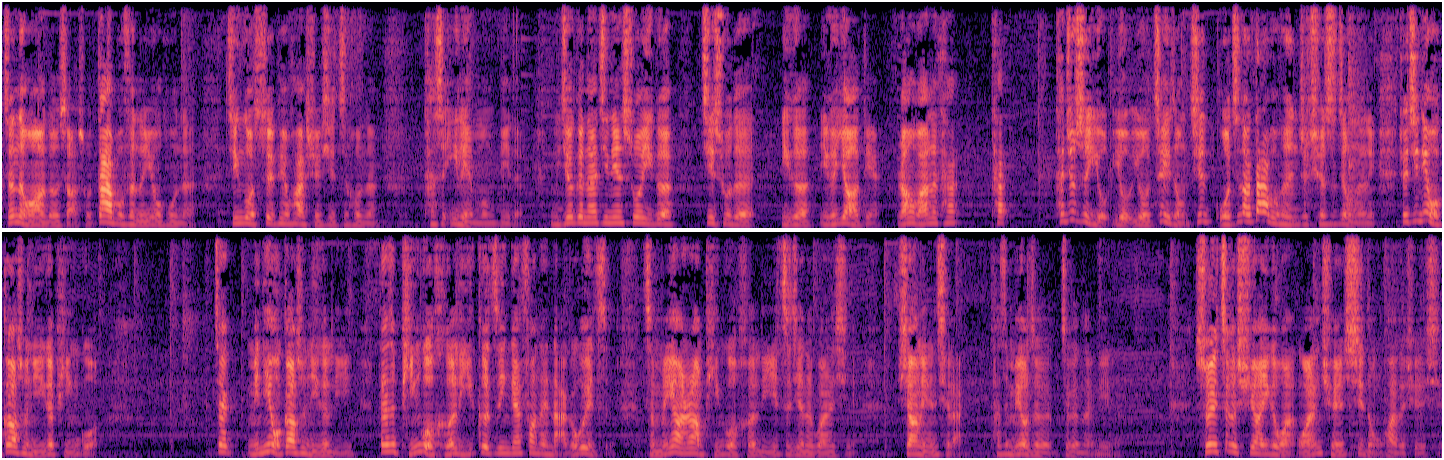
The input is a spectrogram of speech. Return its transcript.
真的往往都是少数。大部分的用户呢，经过碎片化学习之后呢，他是一脸懵逼的。你就跟他今天说一个技术的一个一个要点，然后完了。他，他他就是有有有这种，其实我知道大部分人就缺失这种能力。就今天我告诉你一个苹果，在明天我告诉你一个梨，但是苹果和梨各自应该放在哪个位置？怎么样让苹果和梨之间的关系相连起来？他是没有这个这个能力的。所以这个需要一个完完全系统化的学习。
